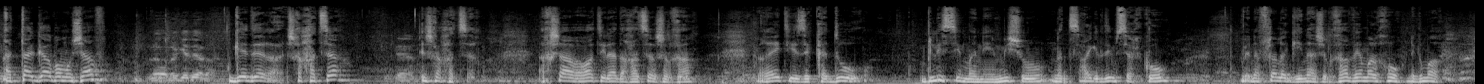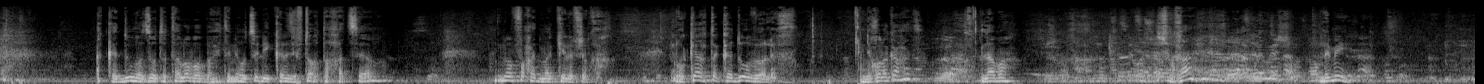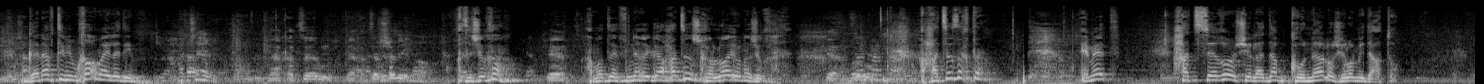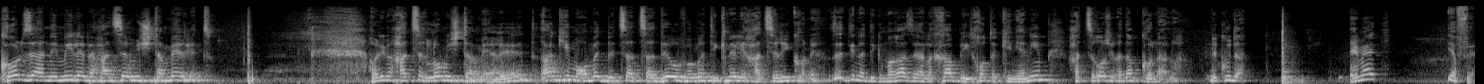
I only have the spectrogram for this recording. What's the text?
אתה גר במושב? לא, בגדרה. גדרה, יש לך חצר? כן. יש לך חצר. עכשיו עברתי ליד החצר שלך וראיתי איזה כדור בלי סימנים, מישהו נצח, ילדים שיחקו ונפלה לגינה שלך והם הלכו, נגמר. הכדור הזאת, אתה לא בבית, אני רוצה להיכנס לפתוח את החצר, אני לא מפחד מהכלב שלך. לוקח את הכדור והולך. אני יכול לקחת? לא. למה? שלך? למי? גנבתי ממך או מהילדים? מהחצר, מהחצר שלי. אז זה שלך. כן, אמרת לפני רגע החצר שלך, לא היונה שלך. כן, ברור. החצר זכתה. אמת? חצרו של אדם קונה לו שלא מדעתו. כל זה הנמילה בחצר משתמרת. אבל אם החצר לא משתמרת, רק אם עומד בצד שדהו ואומר תקנה לי חצרי קונה. זה דין הדגמרא, זה הלכה בהלכות הקניינים, חצרו של אדם קונה לו. נקודה. אמת? יפה.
